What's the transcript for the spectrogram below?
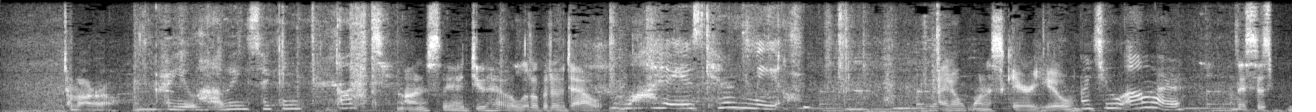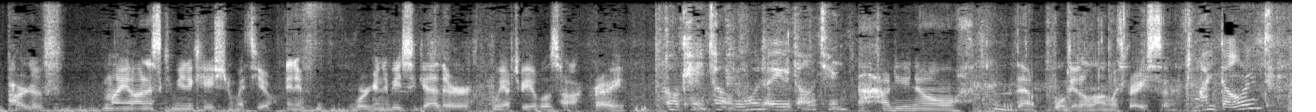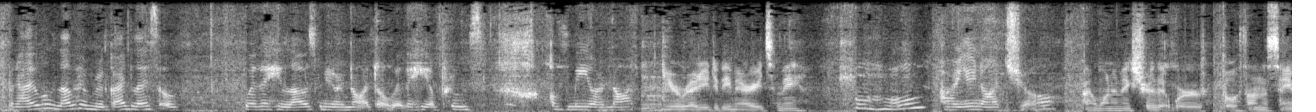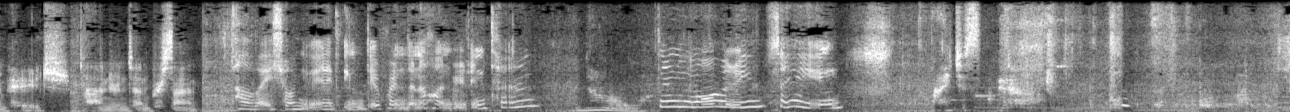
tomorrow? Are you having second thoughts? Honestly, I do have a little bit of doubt. Why are you scaring me? I don't want to scare you. But you are. This is part of my honest communication with you. And if we're going to be together, we have to be able to talk, right? Okay, tell me, what are you doubting? How do you know that we'll get along with Grayson? I don't, but I will love him regardless of whether he loves me or not, or whether he approves of me or not. You're ready to be married to me? Mm-hmm. Are you not sure? I want to make sure that we're both on the same page, 110%. Have I shown you anything different than 110? No, Then what are you saying? I just.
